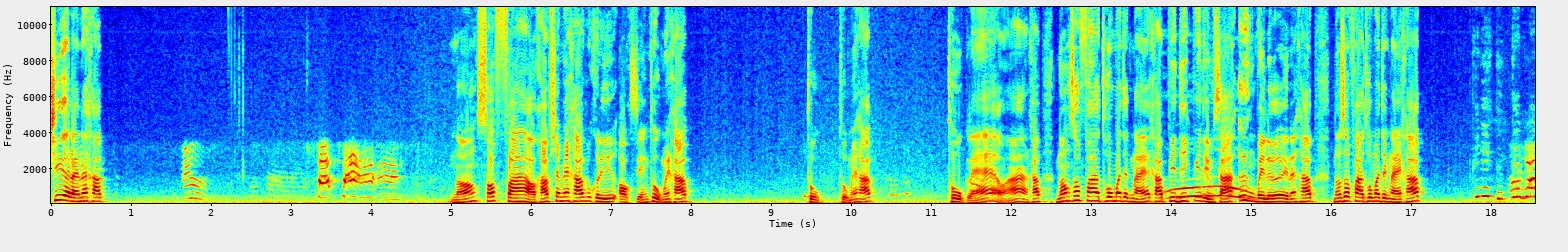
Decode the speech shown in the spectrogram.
ชื่ออะไรนะครับเอ้าซ่าซ่าน้องซอฟฟาเหรอครับใช่ไหมครับทุกคนดีออกเสียงถูกไหมครับ ถูกถูกไหมครับ ถูกแล้วอ่าครับน้องซอฟฟาโทรมาจากไหนครับพี่ดิ๊กพี่ติ๋มซาอึ้งไปเลยนะครับ น้องซอฟฟาโทรมาจากไหนครับ พี่ดิ๊กตื่นโอ้เต้นได้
